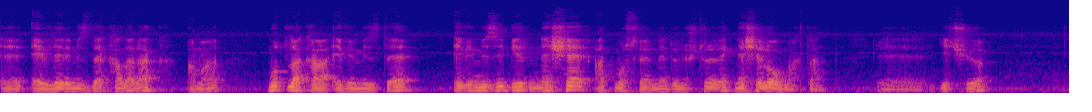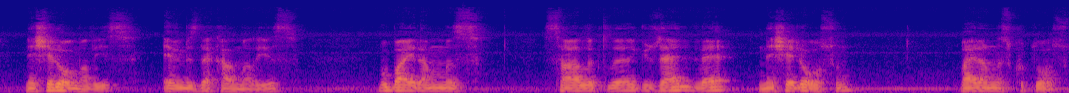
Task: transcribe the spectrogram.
e, evlerimizde kalarak ama mutlaka evimizde evimizi bir neşe atmosferine dönüştürerek neşeli olmaktan e, geçiyor. Neşeli olmalıyız, evimizde kalmalıyız. Bu bayramımız sağlıklı, güzel ve neşeli olsun. Bayramınız kutlu olsun.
